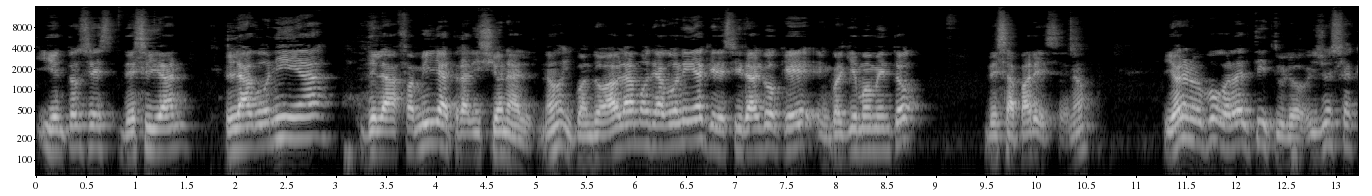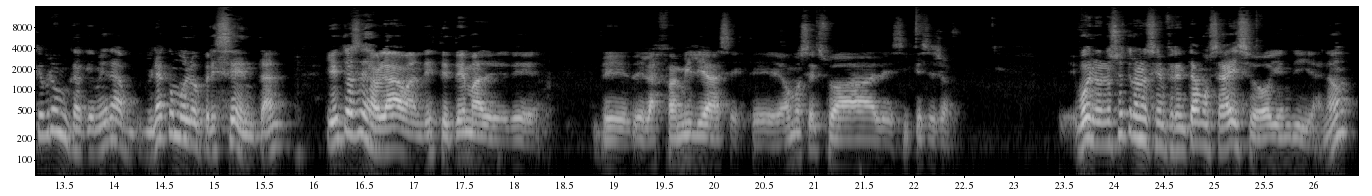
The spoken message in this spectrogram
y entonces decían la agonía de la familia tradicional, ¿no? Y cuando hablamos de agonía quiere decir algo que en cualquier momento desaparece, ¿no? Y ahora no me puedo acordar el título. Y yo decía, qué bronca que me da, mirá cómo lo presentan. Y entonces hablaban de este tema de de, las familias este, homosexuales y qué sé yo. Bueno, nosotros nos enfrentamos a eso hoy en día, ¿no?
